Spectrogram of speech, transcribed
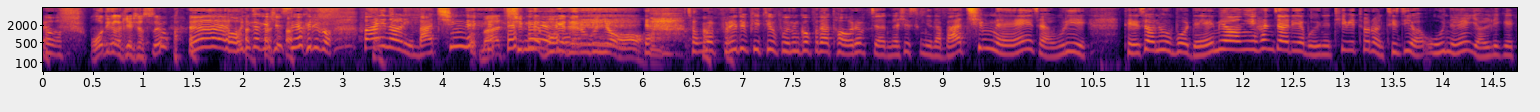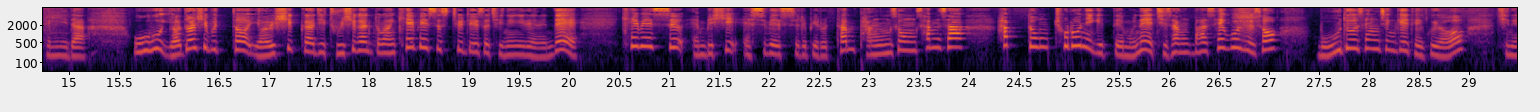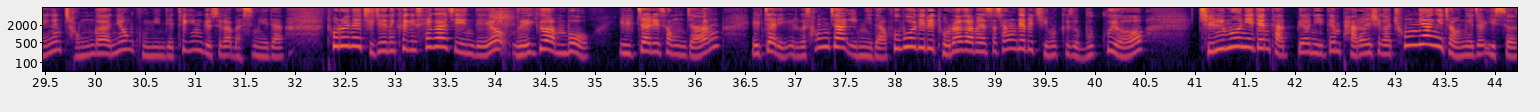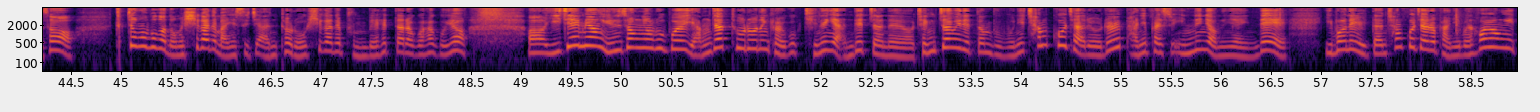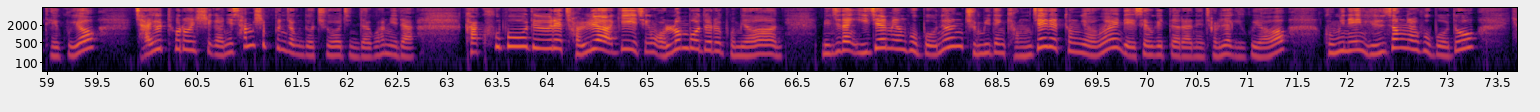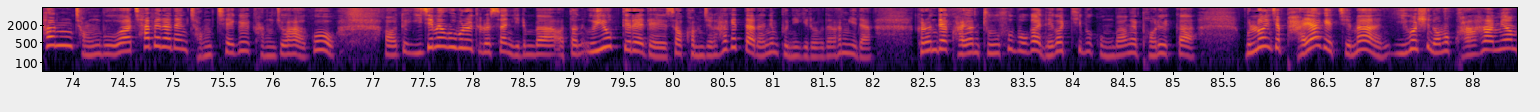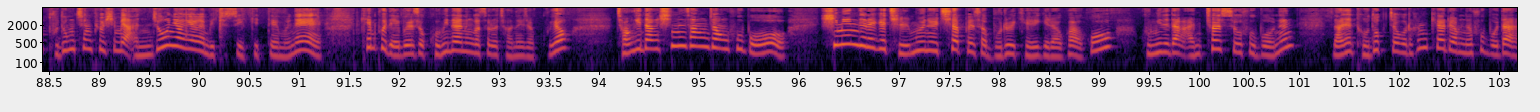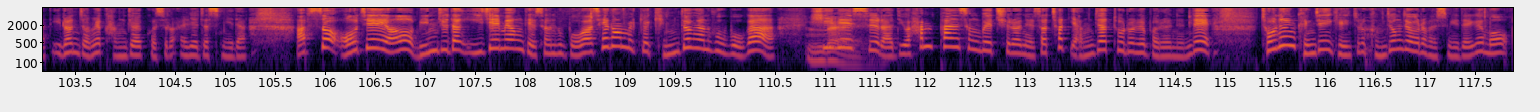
어디가 계셨어요? 네, 어디가 계셨어요? 그리고 finally 마침내. 마침내 보게 되는군요. 야, 정말 브래드 피트 보는 것보다 더 어렵지 않나 싶습니다. 마침내. 자, 우리 대선 후보 4명이 한 자리에 모이는 TV 토론 드디어 오늘 열리게 됩니다. 오후 8시부터 10시까지 2시간 동안 KBS 스튜디오에서 진행이 되는데 KBS, MBC, SBS를 비롯한 방송 3사 합동 초론이기 때문에 지상파 세 곳에서 모두 생중계되고요. 진행은 정관용 국민대 특임 교수가 맡습니다. 토론의 주제는 크게 세 가지인데요. 외교 안보, 일자리 성장, 일자리 그리고 성장입니다. 후보들이 돌아가면서 상대를 지목해서 묻고요. 질문이든 답변이든 발언 시간 총량이 정해져 있어서 특정 후보가 너무 시간을 많이 쓰지 않도록 시간을 분배했다라고 하고요. 어, 이재명, 윤석열 후보의 양자 토론은 결국 진행이 안 됐잖아요. 쟁점이 됐던 부분이 참고 자료를 반입할 수 있느냐 없느냐인데 이번에 일단 참고 자료 반입은 허용이 되고요. 자유 토론 시간이 30분 정도 주어진다고 합니다. 각 후보들의 전략이 지금 언론 보도를 보면 민주당 이재명 후보는 준비된 경제 대통령을 내세우겠다라는 전략이고요. 국민의힘 윤석열 후보도 현 정부와 차별화된 정책을 강조하고 어, 또 이재명 후보를 둘러싼 이른바 어떤 의혹들에 대해서 검증하겠다라는 분위기로 합니다. 그런데 과연 두 후보가 네거티브 공방을 벌일까? 물론 이제 봐야겠지만 이것이 너무 과하면 부동층 표심에 안 좋은 영향을 미칠 수 있기 때문에 캠프 내부에서 고민하는 것으로 전해졌고요. 정의당 심상정 후보 시민들에게 질문을 취합해서 물을 계획이라고 하고 국민의당 안철수 후보는 나는 도덕적으로 흠결이 없는 후보다 이런 점을 강조할 것으로 알려졌습니다. 앞서 어제요 민주당 이재명 대선 후보와 새로운 물결 김동연 후보가 CBS 네. 라디오 한판 승부에 출연해서 첫 양자 토론을 벌였는데 저는 굉장히 개인적으로 긍정적으로 봤습니다. 이게 뭐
